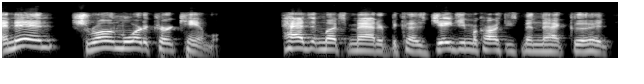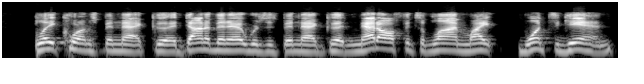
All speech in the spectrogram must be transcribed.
And then Sherrone Moore to Kirk Campbell. Hasn't much mattered because JJ McCarthy's been that good. Blake Corum's been that good. Donovan Edwards has been that good. And that offensive line might once again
